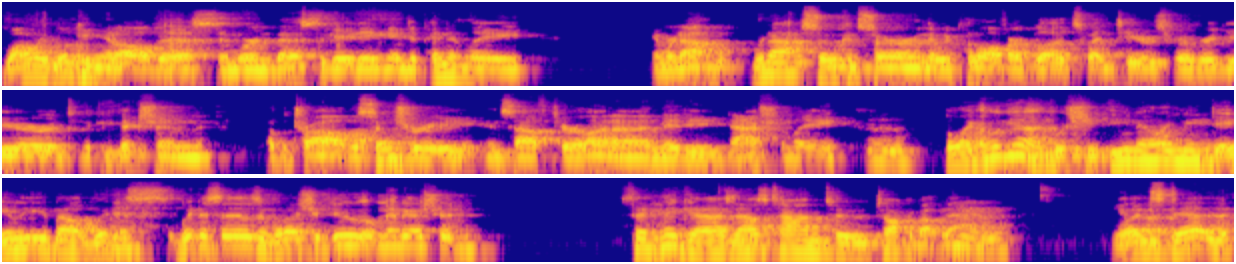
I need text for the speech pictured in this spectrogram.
while we're looking at all this and we're investigating independently, and we're not we're not so concerned that we put all of our blood, sweat, and tears for over a year into the conviction of the trial of the century in South Carolina and maybe nationally. Mm. But like, oh yeah, was she emailing me daily about witness witnesses and what I should do? Oh, maybe I should say, hey guys, now's the time to talk about that. Mhm. But instead,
